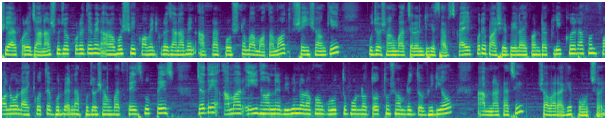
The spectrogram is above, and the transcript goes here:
শেয়ার করে জানার সুযোগ করে দেবেন, আর অবশ্যই কমেন্ট করে জানাবেন আপনার প্রশ্ন বা মতামত। সেই সঙ্গে পুজো সংবাদ চ্যানেলটিকে সাবস্ক্রাইব করে পাশের বেল আইকনটা ক্লিক করে রাখুন। ফলো লাইক করতে ভুলবেন না পুজো সংবাদ ফেসবুক পেজ যাতে আমার এই ধরনের বিভিন্ন রকম গুরুত্বপূর্ণ তথ্য সমৃদ্ধ ভিডিও আপনার কাছে সবার আগে পৌঁছয়।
